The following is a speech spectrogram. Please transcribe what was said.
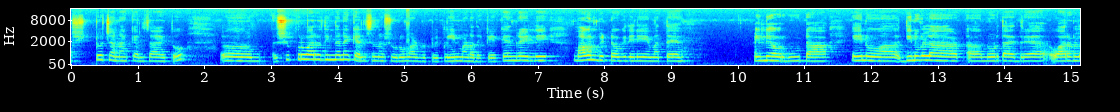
ಅಷ್ಟು ಚೆನ್ನಾಗಿ ಕೆಲಸ ಆಯಿತು. ಶುಕ್ರವಾರದಿಂದನೇ ಕೆಲಸನ ಶುರು ಮಾಡಿಬಿಟ್ವಿ ಕ್ಲೀನ್ ಮಾಡೋದಕ್ಕೆ. ಏಕೆಂದರೆ ಇಲ್ಲಿ ಮಗನ ಬಿಟ್ಟು ಹೋಗಿದ್ದೀನಿ ಮತ್ತು ಇಲ್ಲಿ ಅವ್ರಿಗೆ ಊಟ, ಏನು ದಿನಗಳ ನೋಡ್ತಾ ಇದ್ದರೆ ವಾರಗಳ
